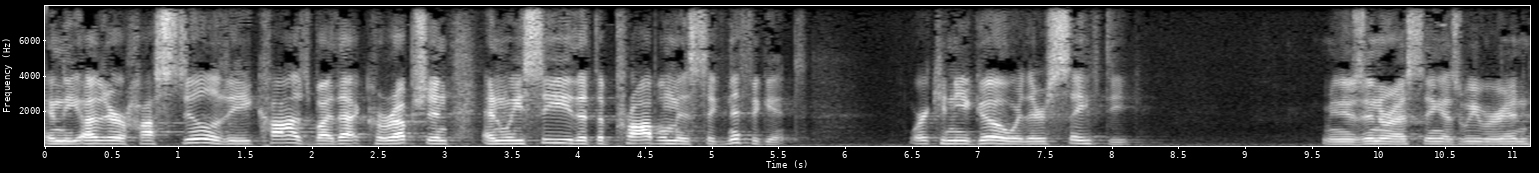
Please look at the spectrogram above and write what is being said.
and the utter hostility caused by that corruption, and we see that the problem is significant. Where can you go where there's safety? I mean, it was interesting as we were in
